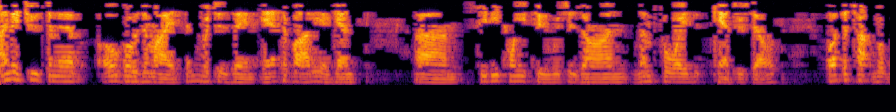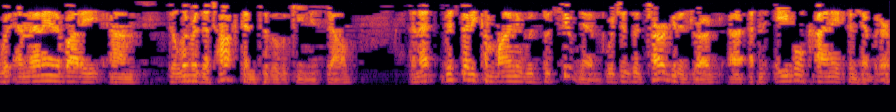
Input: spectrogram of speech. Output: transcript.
inotuzumab ozogamicin, which is an antibody against um, CD22, which is on lymphoid cancer cells, the to- and that antibody um, delivers a toxin to the leukemia cell. And this study combined it with bosutinib, which is a targeted drug, uh, an ABL kinase inhibitor.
